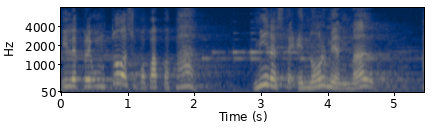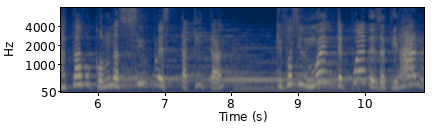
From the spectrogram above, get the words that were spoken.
y le preguntó a su papá, papá, mira este enorme animal atado con una simple estaquita que fácilmente puedes retirar,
